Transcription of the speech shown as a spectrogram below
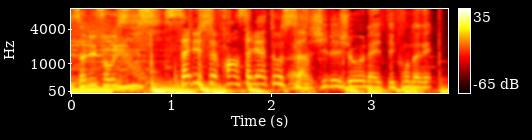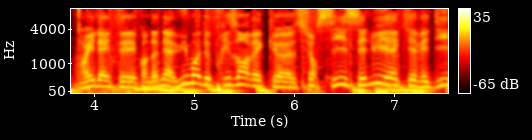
Salut Fauzi. Salut ce France, salut à tous. Un gilet jaune a été condamné. Il a été condamné à 8 mois de prison avec euh, sursis. C'est lui euh, qui avait dit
